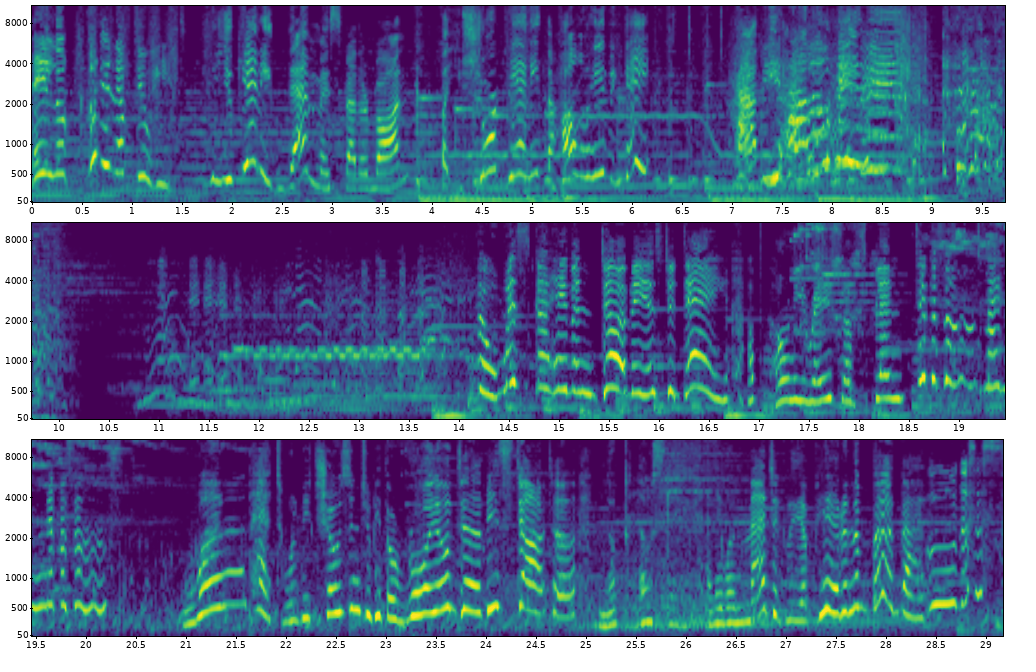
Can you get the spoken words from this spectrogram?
They look good enough to eat. You can't eat them, Miss Featherbon, but you sure can eat the Hollow Haven cake. Happy Hollow Haven! the Whisker Haven Derby is today, a pony race of splendificence, magnificence. One pet will be chosen to be the Royal Derby starter. Look closely, and they will magically appear in the bird bath. Ooh, this is so.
